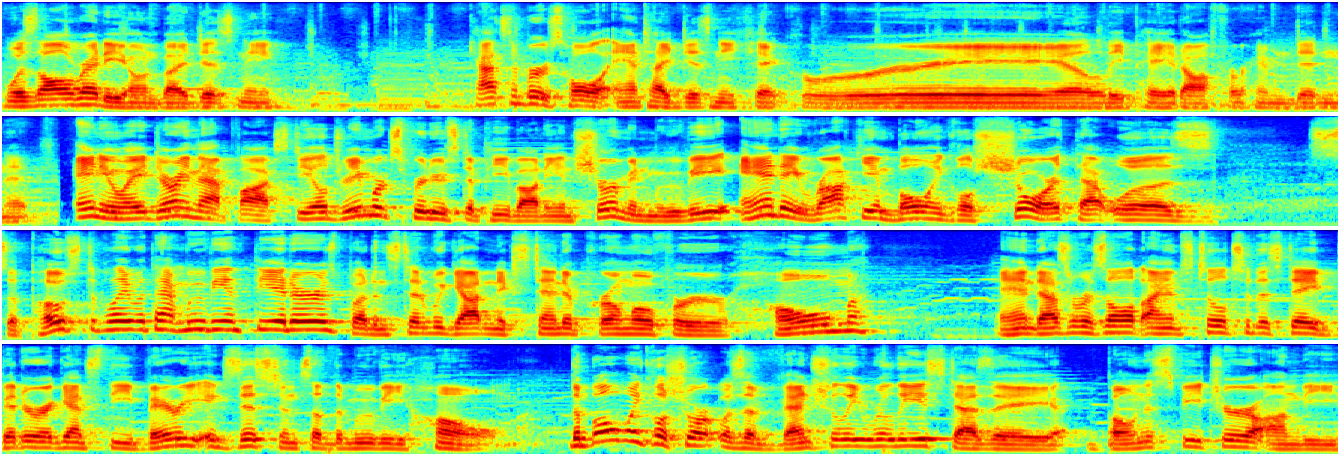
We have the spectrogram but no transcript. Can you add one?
was already owned by Disney. Katzenberg's whole anti-Disney kick really paid off for him, didn't it? Anyway, during that Fox deal, DreamWorks produced a Peabody and Sherman movie and a Rocky and Bullwinkle short that was supposed to play with that movie in theaters, but instead we got an extended promo for Home. And as a result, I am still to this day bitter against the very existence of the movie Home. The Bullwinkle short was eventually released as a bonus feature on the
